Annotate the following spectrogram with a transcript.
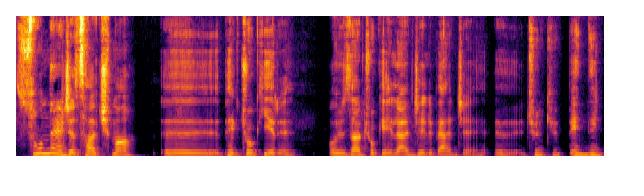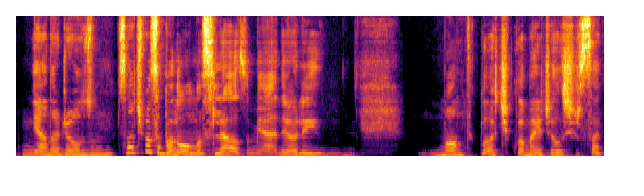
Son derece saçma e, pek çok yeri. O yüzden çok eğlenceli bence. E, çünkü Indiana Jones'un saçma sapan olması lazım yani. Öyle mantıklı açıklamaya çalışırsak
